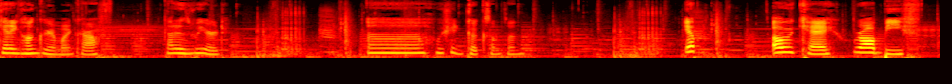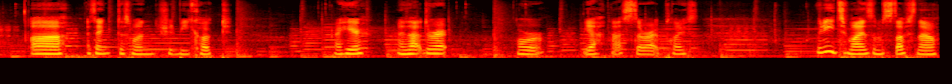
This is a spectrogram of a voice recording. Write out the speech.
getting hungry in Minecraft? That is weird. Uh, we should cook something. Yep. Okay, raw beef. Uh, I think this one should be cooked. Right here? Is that the right... Or... Yeah, that's the right place. We need to mine some stuffs now.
